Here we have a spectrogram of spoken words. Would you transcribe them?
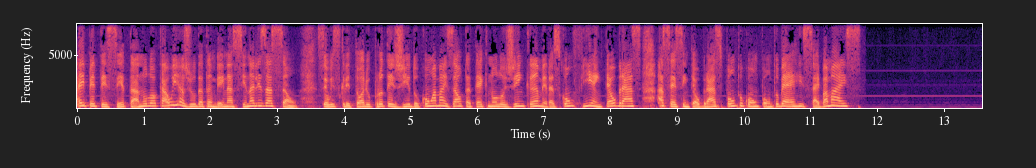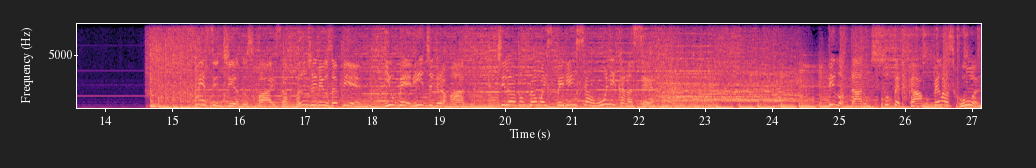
A IPTC está no local e ajuda também na sinalização. Seu escritório protegido com a mais alta tecnologia em câmeras, confia em Telbras. Acesse intelbras.com.br e saiba mais. Nesse Dia dos Pais, a Band News FM e o Beri de Gramado te levam para uma experiência única na Serra pilotar um super carro pelas ruas,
